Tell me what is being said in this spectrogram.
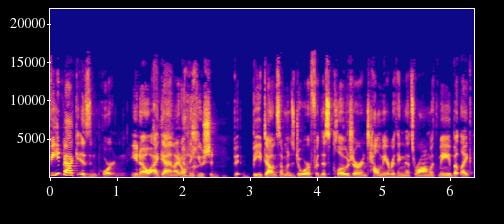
feedback is important. You know, again, I don't think you should b- beat down someone's door for this closure and tell me everything that's wrong with me, but like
